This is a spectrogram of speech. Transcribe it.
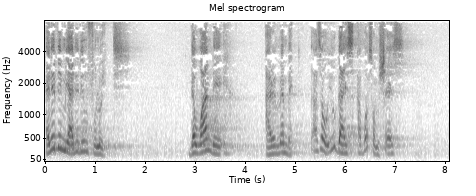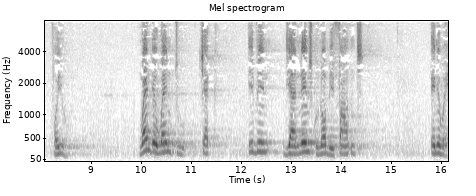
And even me, I didn't follow it. The one day, I remembered. Said, oh, you guys, I bought some shares for you. When they went to check, even their names could not be found anywhere.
